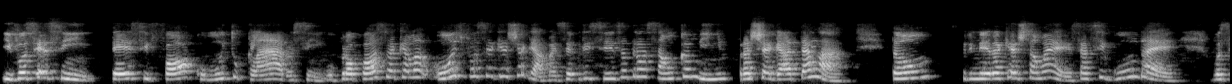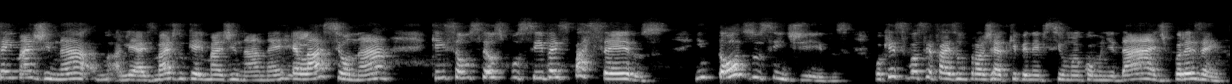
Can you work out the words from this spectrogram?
E você, assim, ter esse foco muito claro, assim, o propósito é aquela onde você quer chegar, mas você precisa traçar um caminho para chegar até lá. Então, Primeira questão é essa. A segunda é você imaginar, aliás, mais do que imaginar, né? Relacionar quem são os seus possíveis parceiros em todos os sentidos. Porque se você faz um projeto que beneficia uma comunidade, por exemplo,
